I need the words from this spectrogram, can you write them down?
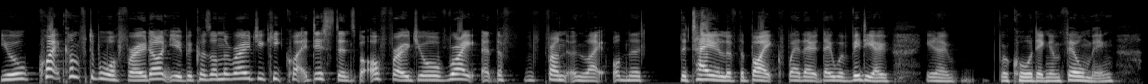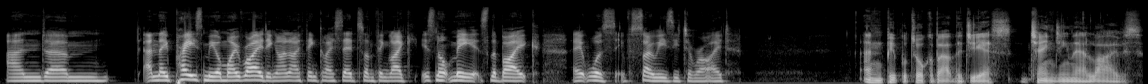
you're quite comfortable off road, aren't you? Because on the road you keep quite a distance, but off road you're right at the front and like on the the tail of the bike where they they were video, you know, recording and filming, and um, and they praised me on my riding, and I think I said something like, "It's not me, it's the bike." It was it was so easy to ride. And people talk about the GS changing their lives,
